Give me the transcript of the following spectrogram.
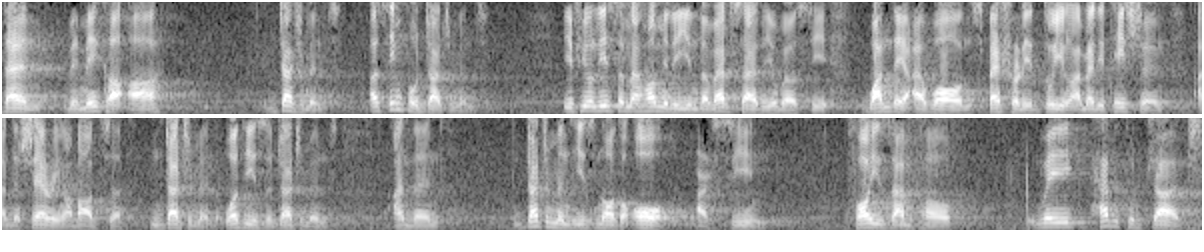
then we make a judgment, a simple judgment. If you listen my homily in the website, you will see one day I will specially doing a meditation and sharing about uh, judgment. What is judgment? And then judgment is not all are seen. For example, we have to judge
